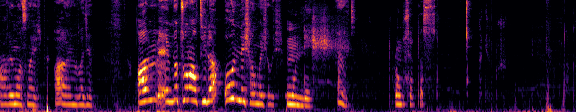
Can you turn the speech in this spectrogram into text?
AVM olsun hayır. AVM bulacaksın. AVM M416 ile 10 leş almaya çalış. 10 leş. Evet. Durum settas. Kötüymüş. Tak.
